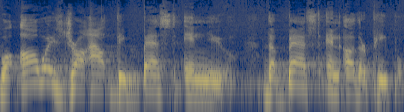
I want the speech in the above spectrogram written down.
will always draw out the best in you, the best in other people.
